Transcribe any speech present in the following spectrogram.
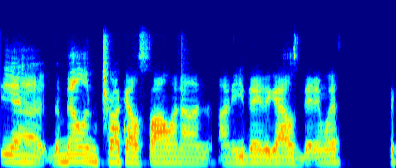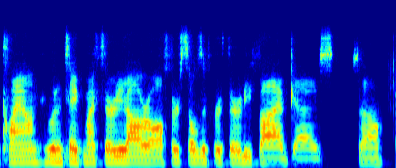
Yeah, the melon truck I was following on on eBay, the guy I was bidding with, the clown who wouldn't take my thirty dollar offer, sells it for thirty five, guys. So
